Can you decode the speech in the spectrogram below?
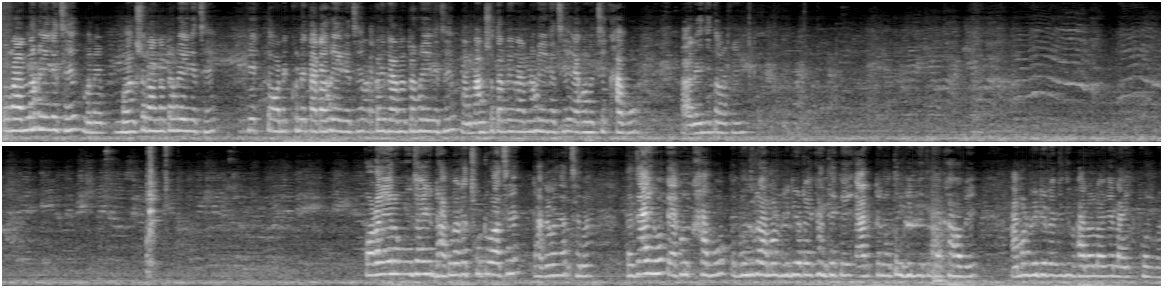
তো রান্না হয়ে গেছে মানে মাংস রান্নাটা হয়ে গেছে। কেক তো অনেকক্ষণে কাটা হয়ে গেছে, তরকারি রান্নাটা হয়ে গেছে। মানে মাংস তরকারি রান্না হয়ে গেছে। এখন হচ্ছে খাব। আর এই যে তরকারি। কড়াইয়ের অনুযায়ী ঢাকনাটা ছোট আছে ঢাকনা যাচ্ছে না। তা যাই হোক, এখন খাব। তো বন্ধুরা, আমার ভিডিওটা এখান থেকেই আরেকটা নতুন ভিডিওতে দেখা হবে। আমার ভিডিওটা যদি ভালো লাগে লাইক করবা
